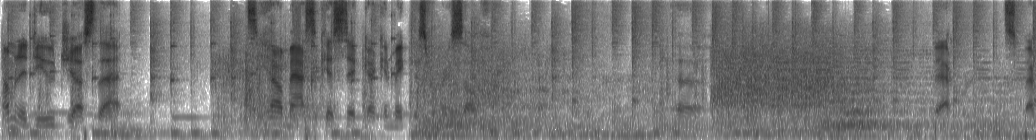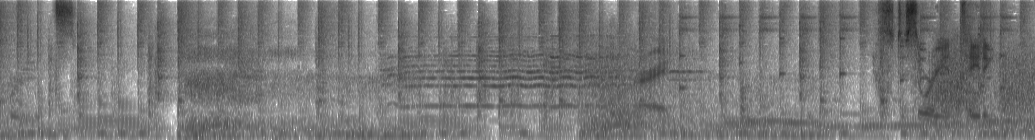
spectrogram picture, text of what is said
I'm gonna do just that. See how masochistic I can make this for myself. Uh, backwards, backwards. All right. It's disorientating.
